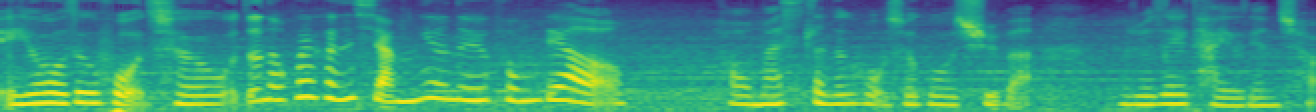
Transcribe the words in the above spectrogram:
哎呦，这个火车我真的会很想念那个疯掉。好，我们还是等这个火车过去吧。我觉得这一台有点吵。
